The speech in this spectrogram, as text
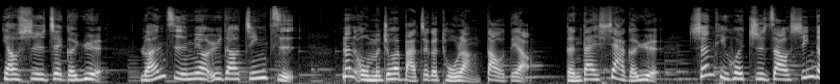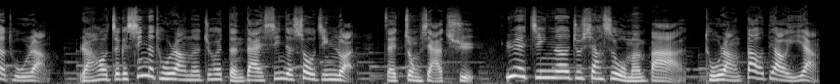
要是这个月卵子没有遇到精子，那我们就会把这个土壤倒掉，等待下个月身体会制造新的土壤，然后这个新的土壤呢就会等待新的受精卵再种下去。月经呢就像是我们把土壤倒掉一样，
